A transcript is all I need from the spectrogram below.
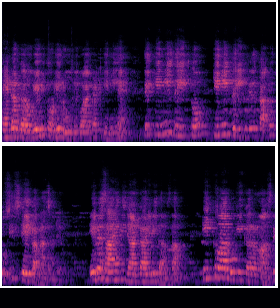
ਐਂਟਰ ਕਰੋਗੇ ਵੀ ਤੁਹਾਡੀ ਰੂਮ ਰਿਕੁਆਇਰਮੈਂਟ ਕਿੰਨੀ ਹੈ ਤੇ ਕਿੰਨੀ ਤਰੀਕ ਤੋਂ ਕਿੰਨੀ ਤਰੀਕ ਦੇ ਤੱਕ ਤੁਸੀਂ ਸਟੇ ਕਰਨਾ ਚਾਹੁੰਦੇ ਹੋ। ਇਹ ਸਾਰਿਆਂ ਦੀ ਜਾਣਕਾਰੀ ਵੀ ਦੱਸਦਾ। ਇੱਕ ਵਾਰ ਬੁਕਿੰਗ ਕਰਨ ਵਾਸਤੇ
